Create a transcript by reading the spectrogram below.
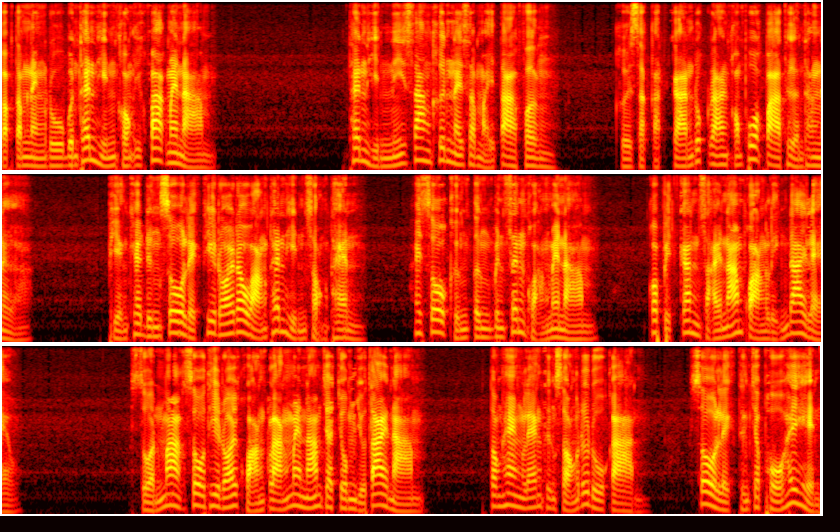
กับตำแหน่งรูบนแท่นหินของอีกฟากแม่น้ำ ท่นหินนี้สร้างขึ้นในสมัยตาเฟิง เคยสกัดการลุกรานของพวกป่าเถื่อนทางเหนือ เพียงแค่ดึงโซ่เหล็กที่ร้อยระหว่างแท่นหินสองแท่น ให้โซ่ขึงตึงเป็นเส้นขวางแม่น้ำก็ปิดกั้นสายน้ำขวางหลิงได้แล้ว ส่วนมากโซ่ที่ร้อยขวางกลางแม่น้ำจะจมอยู่ใต้น้ำต้องแห้งแล้งถึงสองฤดูกาลโซ่เหล็กถึงจะโผล่ให้เห็น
